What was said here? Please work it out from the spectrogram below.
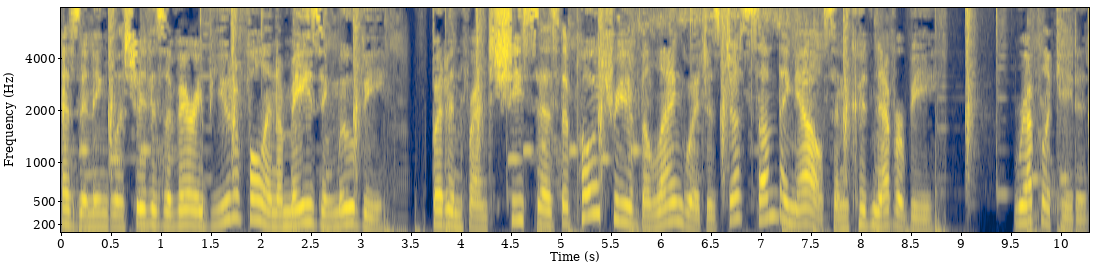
As in English it is a very beautiful and amazing movie. But in French she says the poetry of the language is just something else and could never be replicated.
